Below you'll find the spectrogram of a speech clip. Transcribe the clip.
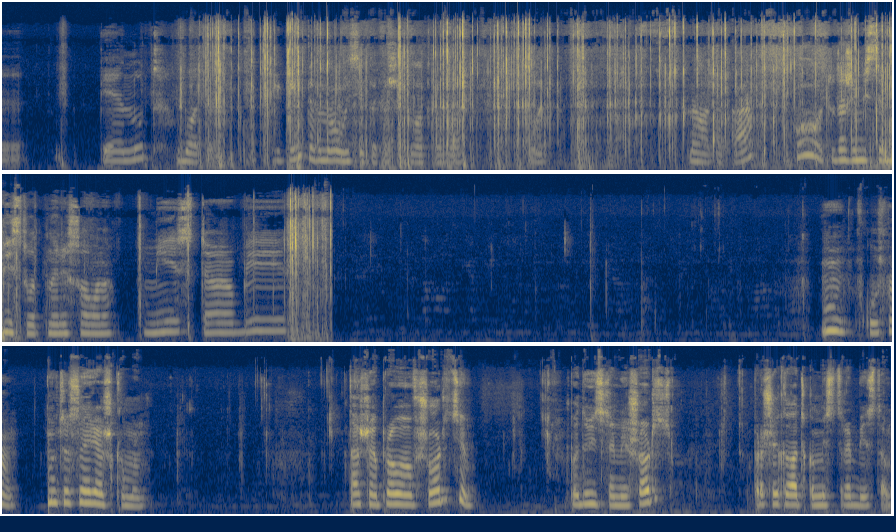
е, Peanut Butter. Прикиньте, в новості така шоколадка була. От. Ну, от така. О, тут даже Mr. Beast вот нарисовано. Mr. Beast. Ммм, вкусно. Ну, це з орешками. Та, що я пробував в шорті. Подивіться мій шорт про шоколадку містера Біста.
